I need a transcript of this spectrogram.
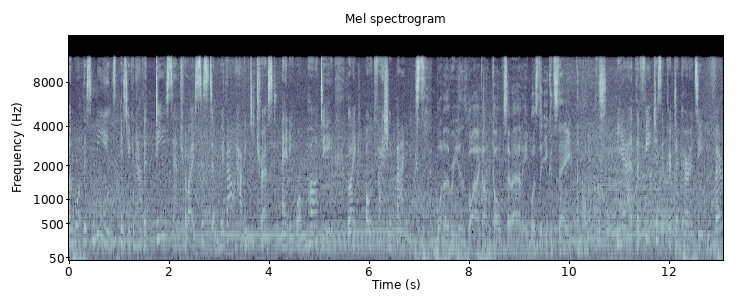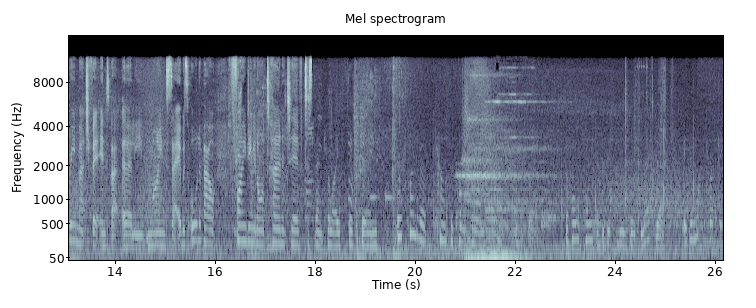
And what this means is you can have a decentralized system without having to trust any one party, like old fashioned banks. One of the reasons why I got involved so early was that you could stay anonymous. Yeah, the features of cryptocurrency very much fit into that early mindset. It was all about finding an alternative to centralized systems. It was kind of a countercultural ethos. The whole point of the distributed ledger is you're not trusting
